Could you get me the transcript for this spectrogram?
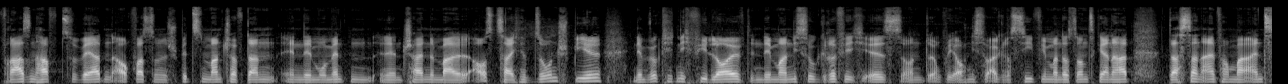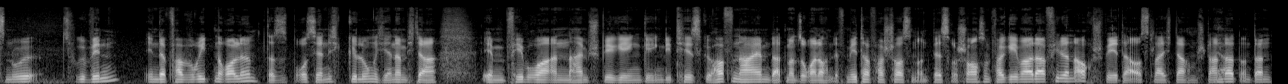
phrasenhaft zu werden, auch was so eine Spitzenmannschaft dann in den Momenten, in den entscheidenden Mal auszeichnet. So ein Spiel, in dem wirklich nicht viel läuft, in dem man nicht so griffig ist und irgendwie auch nicht so aggressiv, wie man das sonst gerne hat, das dann einfach mal 1-0 zu gewinnen in der Favoritenrolle. Das ist Borussia nicht gelungen. Ich erinnere mich da im Februar an ein Heimspiel gegen, gegen die TSG Hoffenheim. Da hat man sogar noch einen Elfmeter verschossen und bessere Chancen vergeben, aber da fiel dann auch später Ausgleich nach dem Standard ja. und dann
